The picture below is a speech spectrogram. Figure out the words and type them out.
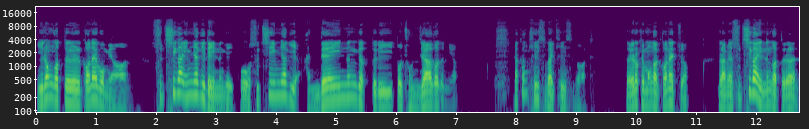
이런 것들 꺼내보면 수치가 입력이 돼 있는 게 있고 수치 입력이 안 돼 있는 것들이 또 존재하거든요. 약간 case by case인 것 같아요. 자, 이렇게 뭔가 꺼냈죠. 그러면 수치가 있는 것들은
